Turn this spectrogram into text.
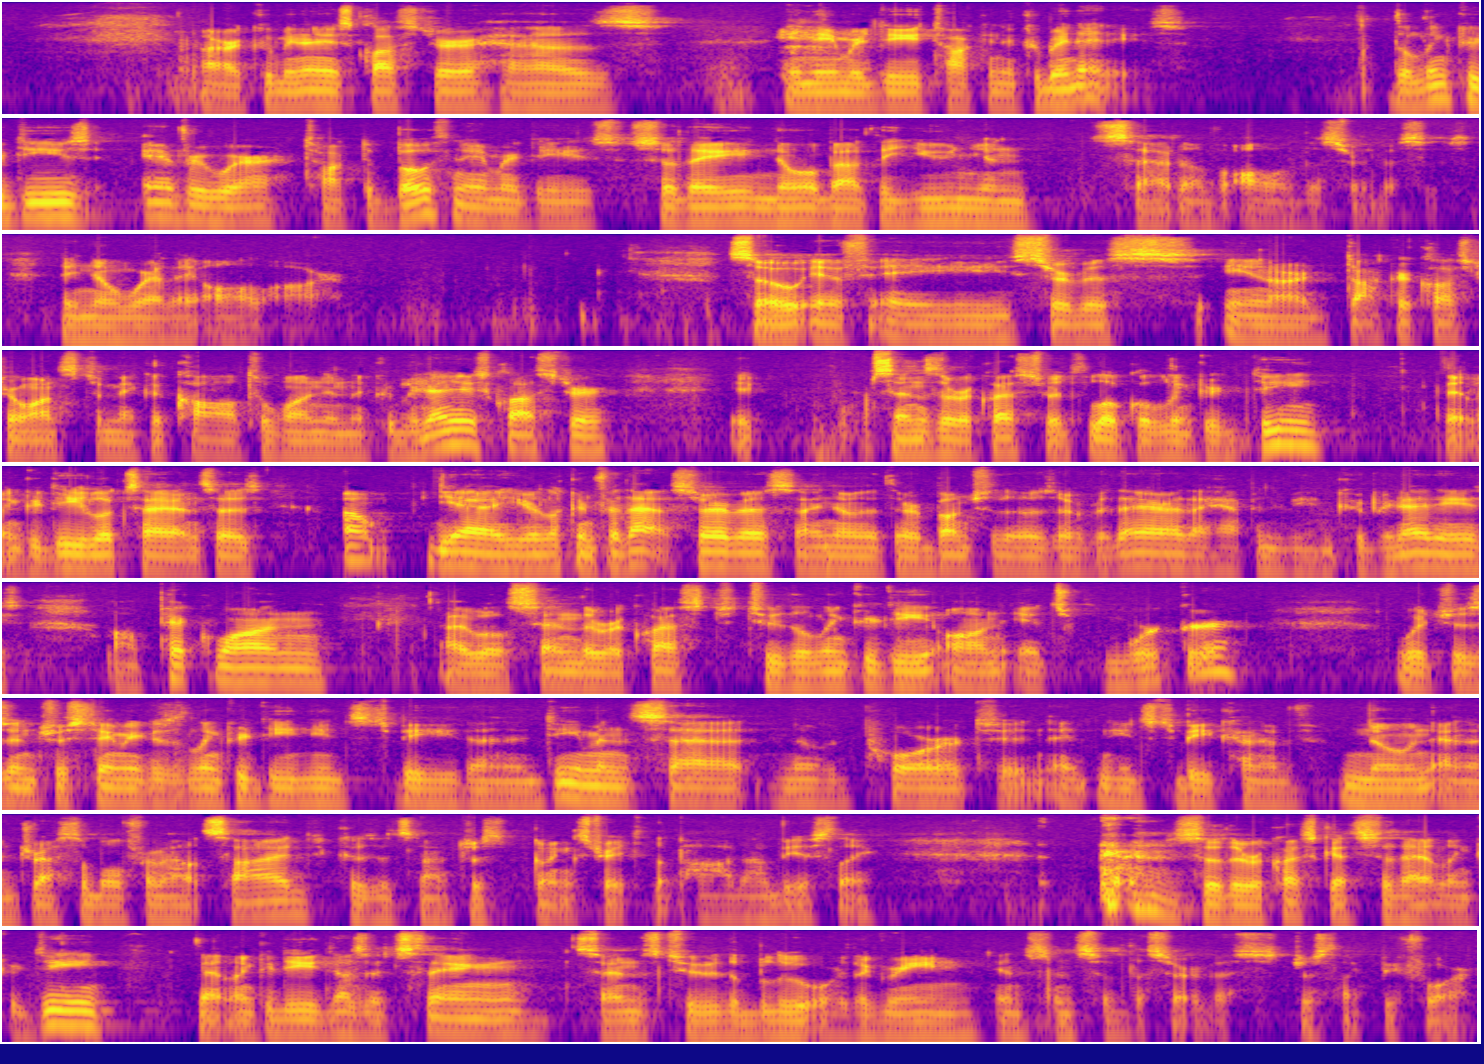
Our Kubernetes cluster has a Namerd talking to Kubernetes. The Linkerds everywhere talk to both Namerds, so they know about the union set of all of the services. They know where they all are. So if a service in our Docker cluster wants to make a call to one in the Kubernetes cluster, it sends the request to its local Linkerd. That Linkerd looks at it and says, oh, yeah, you're looking for that service. I know that there are a bunch of those over there. They happen to be in Kubernetes. I'll pick one. I will send the request to the Linkerd on its worker, which is interesting because Linkerd needs to be then a daemon set, node port. It, it needs to be kind of known and addressable from outside because it's not just going straight to the pod, obviously. so the request gets to that Linkerd. That Linkerd does its thing, sends to the blue or the green instance of the service, just like before.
